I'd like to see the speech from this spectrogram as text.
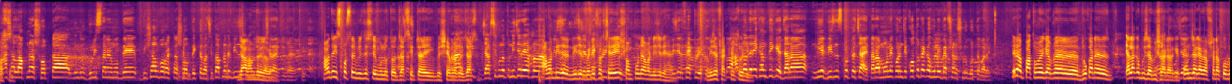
মাশাআল্লাহ আপনার শপটা কিন্তু গুলিস্তানের মধ্যে বিশাল বড় একটা শপ দেখতে পাচ্ছি। তো আপনাদের বিজনেস আলহামদুলিল্লাহ আমাদের স্পোর্টসের বিজনেসে মূলত জার্সিটাই বেশি আমরা করি। জার্সি জার্সি গুলো তো নিজেরাই আপনারা আমার নিজের নিজের ম্যানুফ্যাকচারিং সম্পূর্ণ আমার নিজেরই হ্যাঁ। নিজের ফ্যাক্টরি নিজের factory তৈরি। আপনাদের এখান থেকে যারা নিয়ে বিজনেস করতে চায় তারা মনে করেন যে কত টাকা হলে ব্যবসাটা শুরু করতে পারে? এটা প্রাথমিক আপনার দোকানের এলাকা বুঝা বিষয়টা আর কি কোন জায়গায় ব্যবসাটা করব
